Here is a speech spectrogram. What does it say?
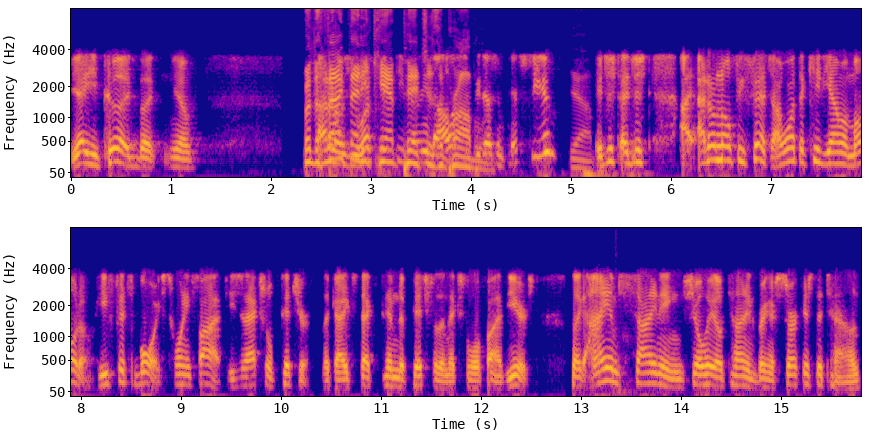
yeah, you could, but you know, But the fact know, that he can't pitch is a problem. He doesn't pitch to you, Yeah. it just, I just, I, I don't know if he fits. I want the kid Yamamoto. He fits more. He's 25. He's an actual pitcher. Like I expect him to pitch for the next four or five years. Like I am signing Shohei Ohtani to bring a circus to town,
